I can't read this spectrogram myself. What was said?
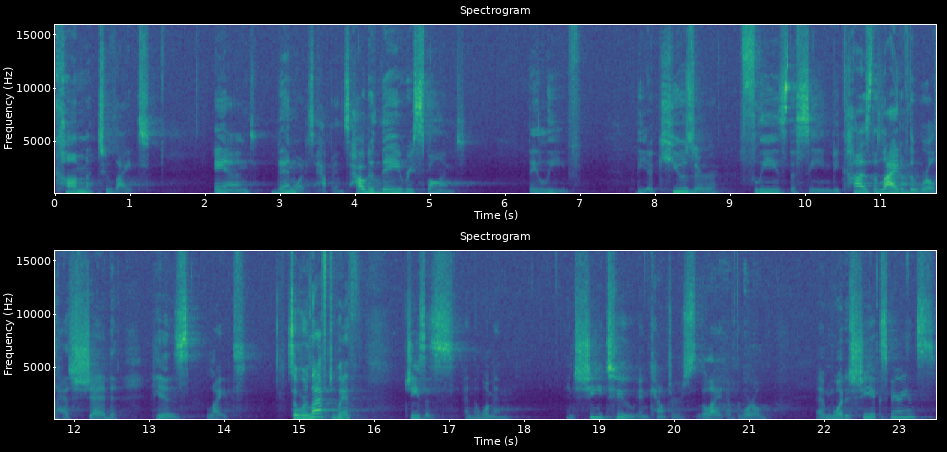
come to light. And then what happens? How do they respond? They leave. The accuser flees the scene because the light of the world has shed his light. So we're left with Jesus and the woman. And she too encounters the light of the world. And what does she experience?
